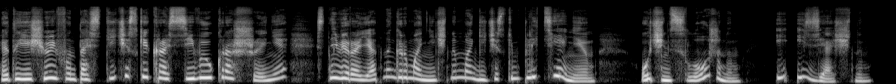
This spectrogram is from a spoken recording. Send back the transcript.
это еще и фантастически красивые украшения с невероятно гармоничным магическим плетением, очень сложным и изящным.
